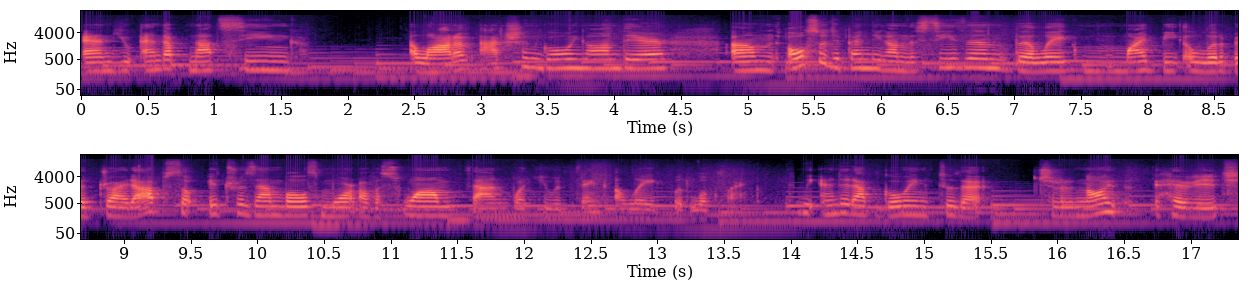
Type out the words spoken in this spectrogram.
and you end up not seeing a lot of action going on there. Um, also, depending on the season, the lake might be a little bit dried up, so it resembles more of a swamp than what you would think a lake would look like. We ended up going to the Crnojević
